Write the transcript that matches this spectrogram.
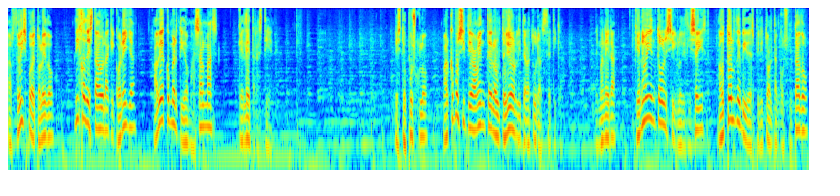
arzobispo de Toledo, dijo de esta obra que con ella había convertido más almas que letras tiene. Este opúsculo marcó positivamente la ulterior literatura ascética, de manera que no hay en todo el siglo XVI autor de vida espiritual tan consultado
